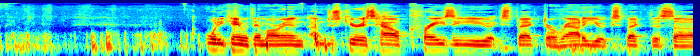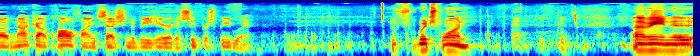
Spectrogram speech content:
Okay. Woody Cain with MRN. I'm just curious how crazy you expect or rowdy you expect this uh, knockout qualifying session to be here at a super speedway. Which one? I mean, uh,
